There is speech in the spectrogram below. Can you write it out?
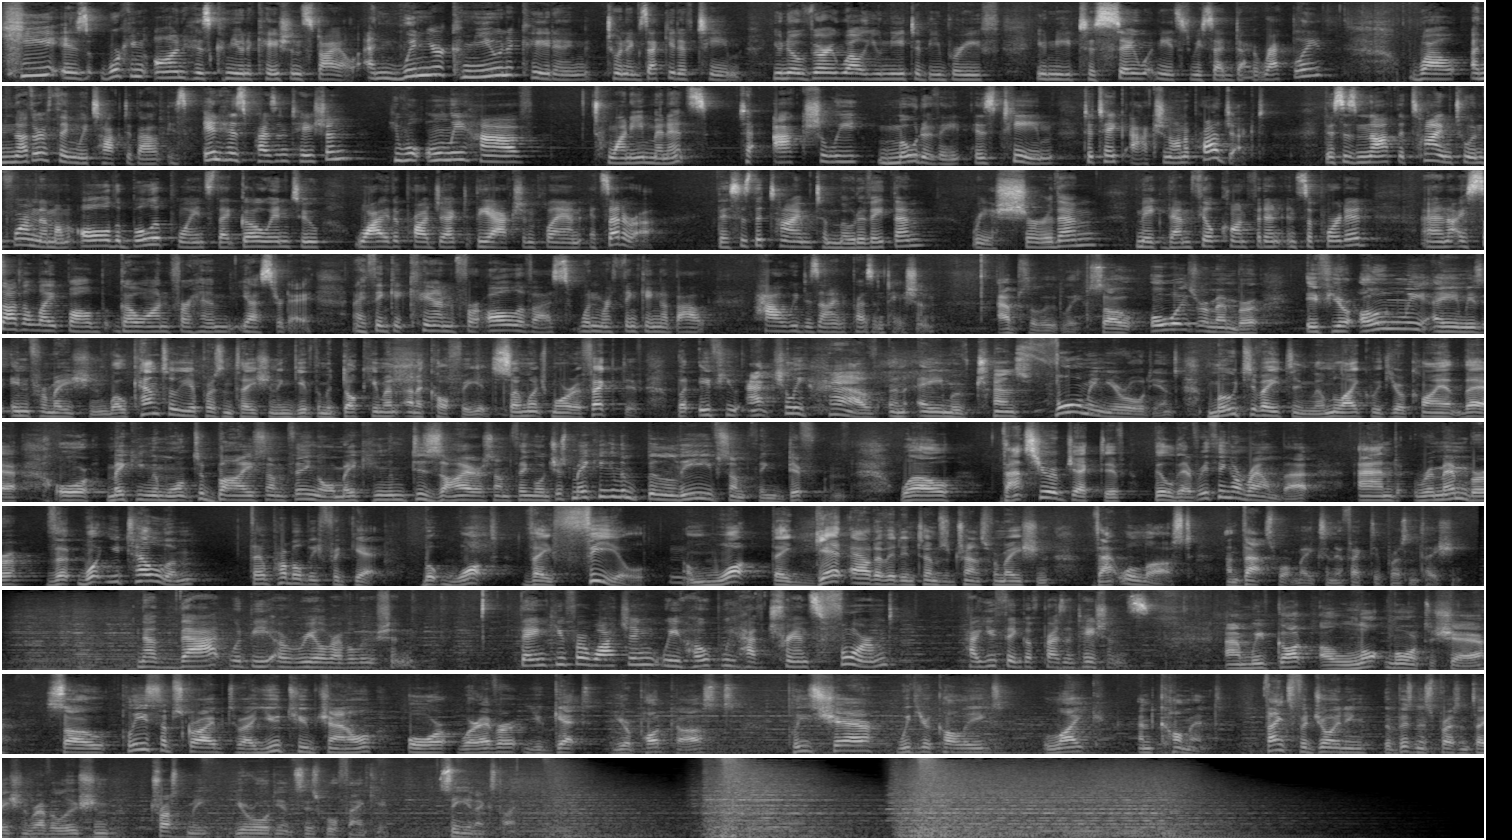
he is working on his communication style. And when you're communicating to an executive team, you know very well you need to be brief, you need to say what needs to be said directly. Well, another thing we talked about is in his presentation, he will only have 20 minutes to actually motivate his team to take action on a project. This is not the time to inform them on all the bullet points that go into why the project, the action plan, etc. This is the time to motivate them, reassure them, make them feel confident and supported. And I saw the light bulb go on for him yesterday. And I think it can for all of us when we're thinking about how we design a presentation. Absolutely. So always remember, if your only aim is information, well, cancel your presentation and give them a document and a coffee. It's so much more effective. But if you actually have an aim of transforming your audience, motivating them, like with your client there, or making them want to buy something, or making them desire something, or just making them believe something different, well, that's your objective. Build everything around that. And remember that what you tell them, they'll probably forget but what they feel mm. and what they get out of it in terms of transformation, that will last. And that's what makes an effective presentation. Now, that would be a real revolution. Thank you for watching. We hope we have transformed how you think of presentations. And we've got a lot more to share. So please subscribe to our YouTube channel or wherever you get your podcasts. Please share with your colleagues, like, and comment. Thanks for joining the Business Presentation Revolution. Trust me, your audiences will thank you. See you next time.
